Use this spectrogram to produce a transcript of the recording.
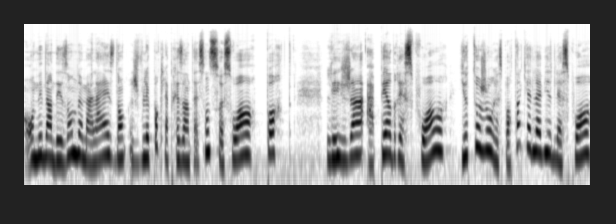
on est dans des zones de malaise. Donc, je voulais pas que la présentation de ce soir porte les gens à perdre espoir, il y a toujours espoir. Tant qu'il y a de la vie, et de l'espoir.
